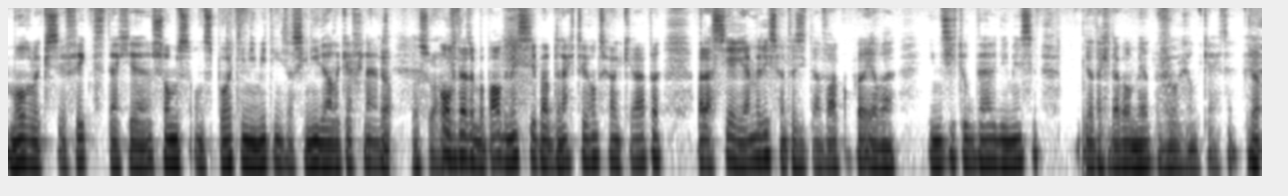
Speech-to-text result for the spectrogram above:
mogelijk effect dat je soms ontspoort in die meetings als je niet dadelijk afleidt. Ja, dat is waar. Of dat er bepaalde mensen op de achtergrond gaan kruipen, wat dat zeer jammer is, want er zit dan vaak ook wel heel wat inzicht ook bij die mensen, ja, dat je dat wel meer op de voorgrond krijgt. Hè. Ja.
